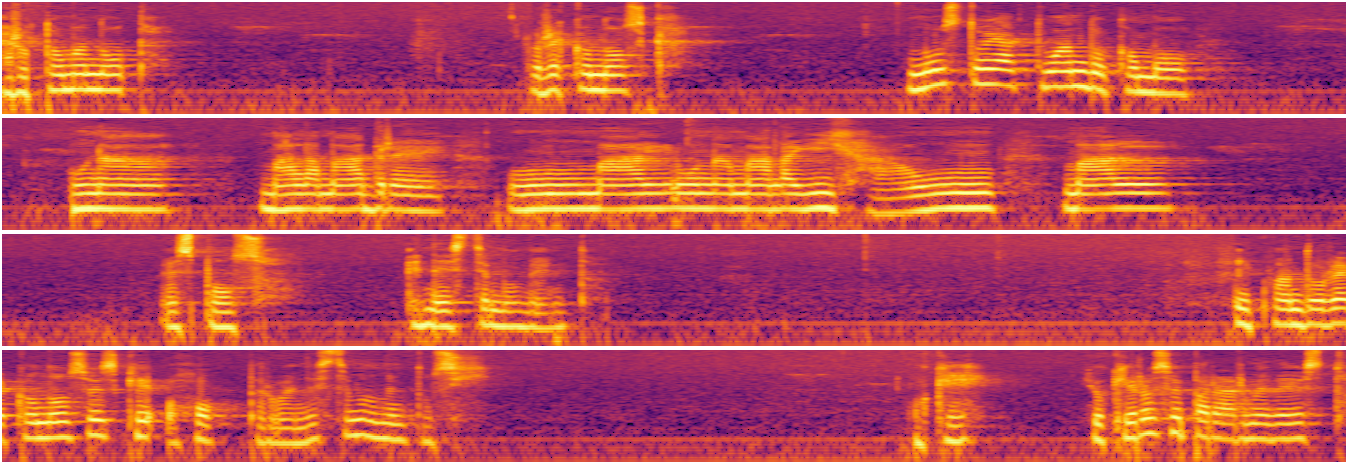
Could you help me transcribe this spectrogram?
Pero toma nota, reconozca, no estoy actuando como una mala madre, un mal, una mala hija, un mal esposo en este momento. Y cuando reconoces que, ojo, pero en este momento sí. Ok, yo quiero separarme de esto.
